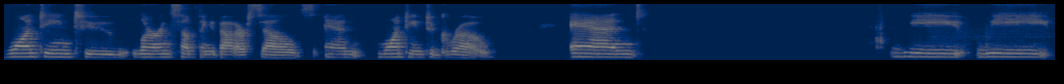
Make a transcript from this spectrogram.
wanting to learn something about ourselves and wanting to grow. And we we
